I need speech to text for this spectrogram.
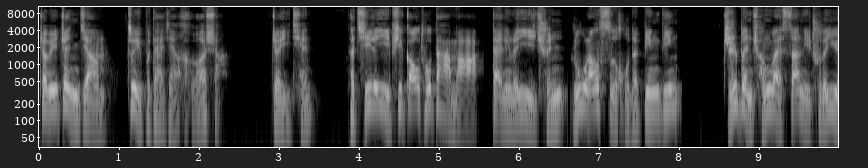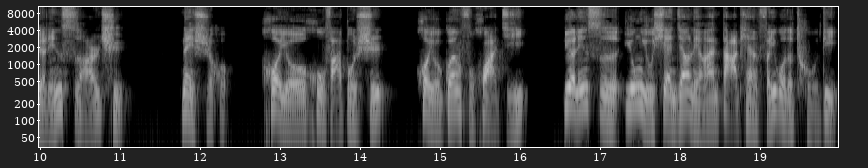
这位镇将最不待见和尚。这一天，他骑着一匹高头大马，带领着一群如狼似虎的兵丁，直奔城外三里处的岳林寺而去。那时候，或有护法布施，或有官府画集。岳林寺拥有县江两岸大片肥沃的土地，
